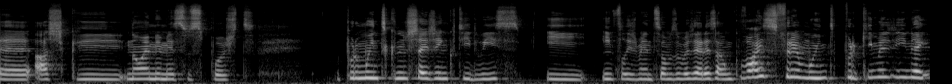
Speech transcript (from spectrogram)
Uh, acho que não é mesmo esse o suposto. Por muito que nos seja incutido isso, e infelizmente somos uma geração que vai sofrer muito, porque imaginem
